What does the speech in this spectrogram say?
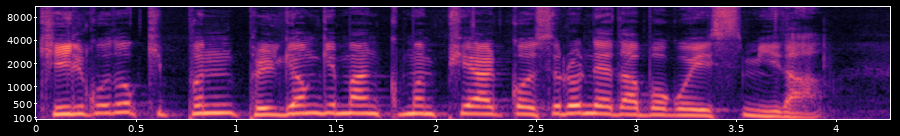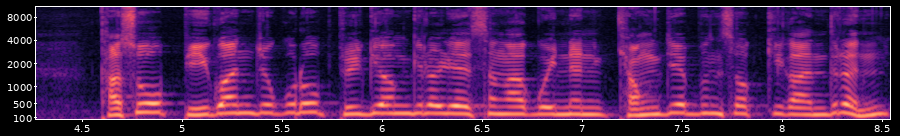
길고도 깊은 불경기만큼은 피할 것으로 내다보고 있습니다. 다소 비관적으로 불경기를 예상하고 있는 경제 분석 기관들은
